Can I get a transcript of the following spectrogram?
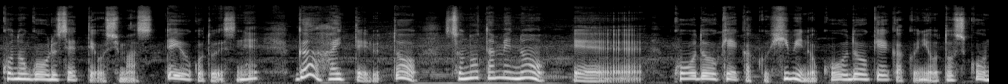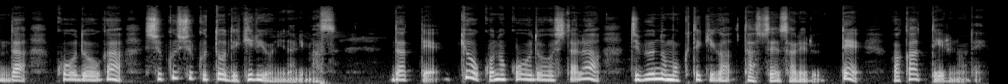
このゴール設定をしますっていうことですね。が入っていると、そのための、えー、行動計画、日々の行動計画に落とし込んだ行動が粛々とできるようになります。だって、今日この行動をしたら自分の目的が達成されるって分かっているので。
